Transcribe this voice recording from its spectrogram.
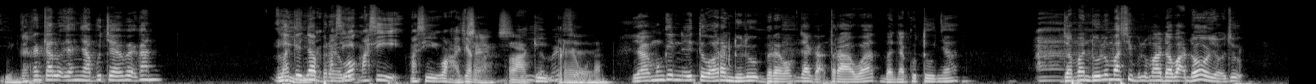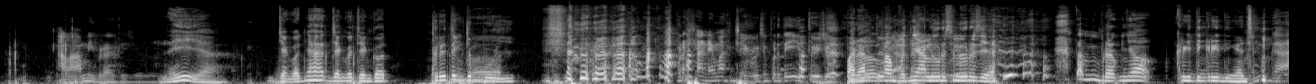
iya Ya kan kalau yang nyapu cewek kan Iya, lakinya masih, brewok. masih masih wajar lah. Laki Iya, masih. brewok kan. Ya mungkin itu orang dulu brewoknya gak terawat, banyak kutunya. Ah, Zaman dulu masih belum ada wak doyo, Cuk. alami berarti, Cuk. Iya. Jenggotnya jenggot-jenggot keriting Jenggot. jembui. Perasaan emang jenggot seperti itu, Cuk. Padahal Itu rambutnya ada itu. lurus-lurus ya. Tapi brewoknya keriting-keriting aja. Emang gak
